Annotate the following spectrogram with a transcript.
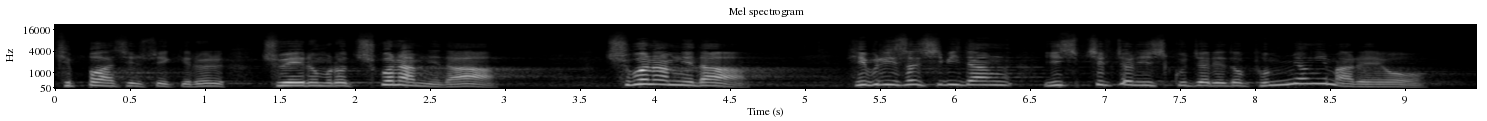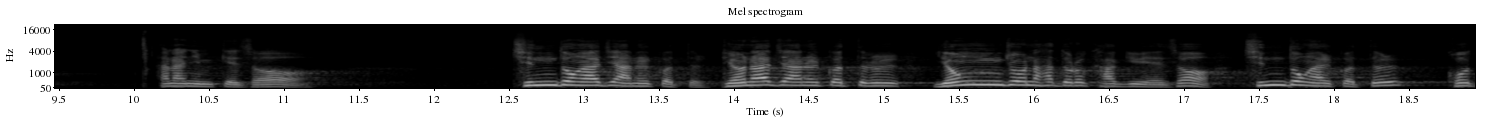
기뻐하실 수 있기를 주의 이름으로 축원합니다. 축원합니다. 히브리서 12장 27절 29절에도 분명히 말해요. 하나님께서 진동하지 않을 것들, 변하지 않을 것들을 영존하도록 하기 위해서 진동할 것들, 곧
